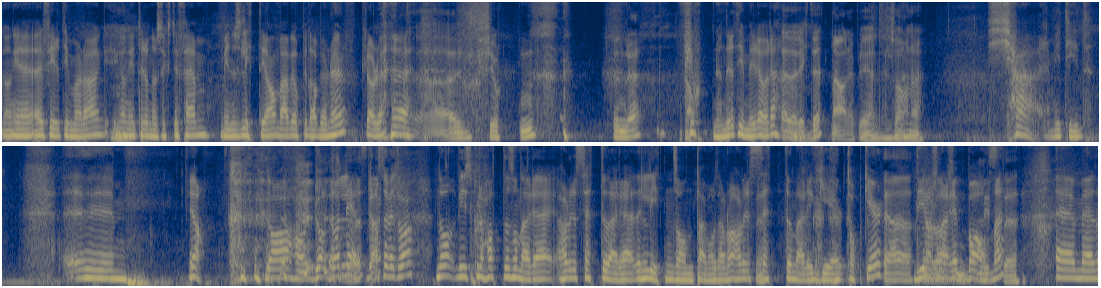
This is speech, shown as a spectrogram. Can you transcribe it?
ganger, eller fire timer hver dag, ganger 365, minus litt grann. Hva er vi oppe i da, Bjørnulf? Klarer du 1400? 1400 timer i året? Er det riktig? ja, det blir tilsvarende. Kjære mye tid. Eh, ja. Da har da, da leste, altså vet du hva? Nå, vi skulle hatt en sånn der Har dere sett det der, en liten sånn timeout her nå? Har dere sett den der Gear, Top Gear? De har sånn er der bane eh, med,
